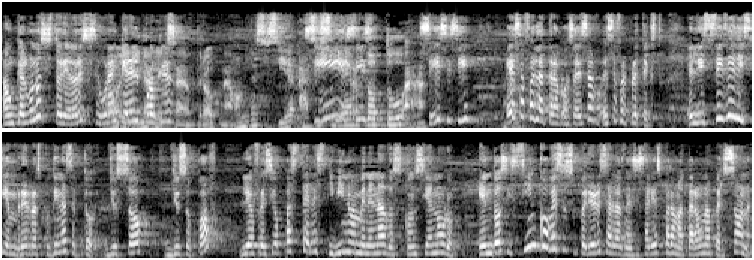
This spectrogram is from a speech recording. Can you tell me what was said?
aunque algunos historiadores aseguran que era el propio. Oh, mira, sí, sí, ah, sí, cierto, tú. Sí, sí, sí. Esa fue la trama, o sea, ese fue el pretexto. El 16 de diciembre, Rasputin aceptó. Yusupov le ofreció pasteles y vino envenenados con cianuro, en dosis cinco veces superiores a las necesarias para matar a una persona.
